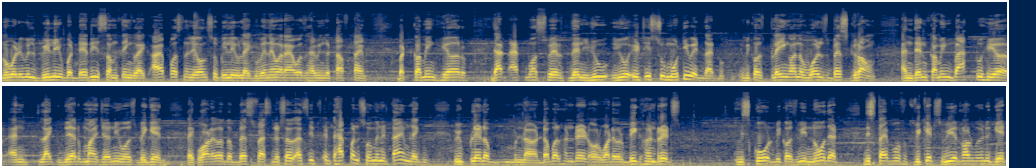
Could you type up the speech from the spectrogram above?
nobody will believe but there is something like I personally also believe like whenever I was having a tough time but coming here that atmosphere then you you it is to motivate that because playing on the world's best ground and then coming back to here and like where my journey was begin like whatever the best facilities so it, it happened so many times like we played a uh, double hundred or whatever big hundreds we scored because we know that this type of wickets we are not going to get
